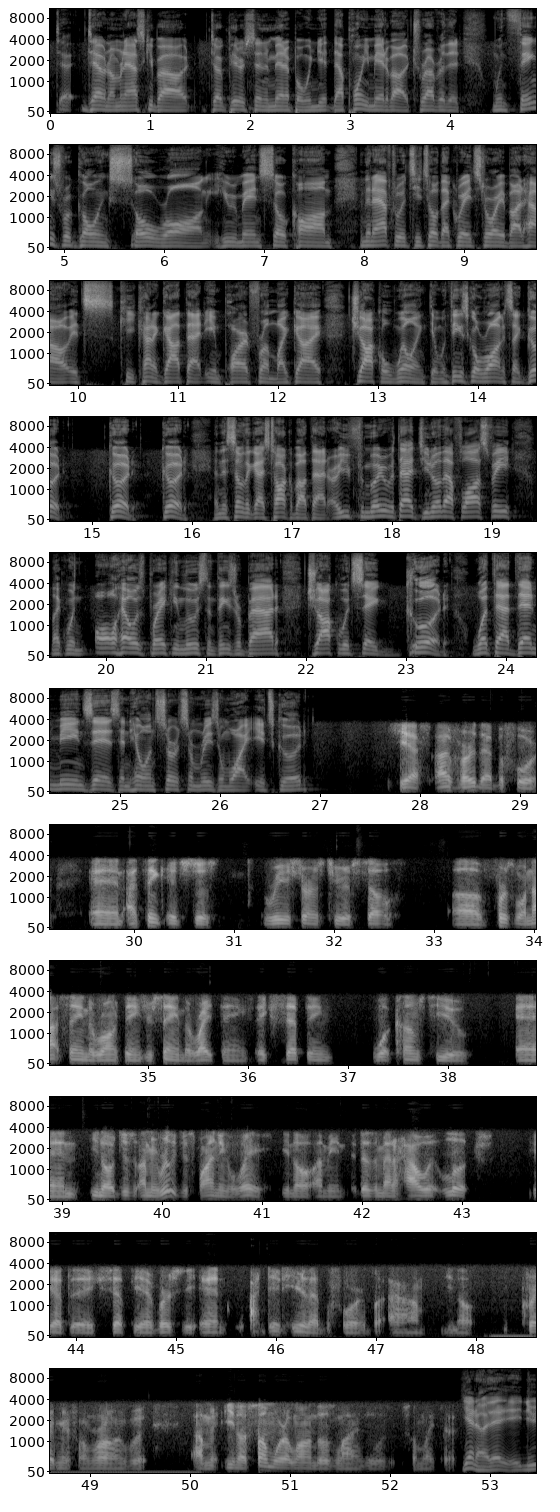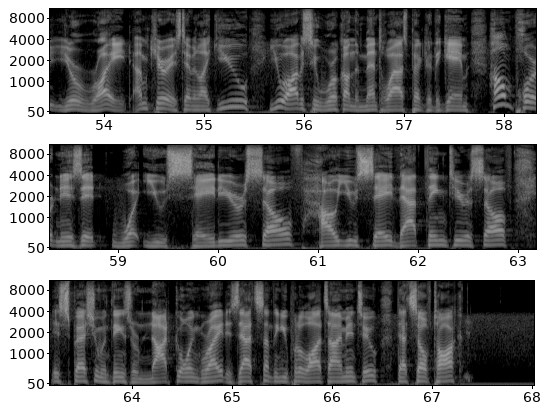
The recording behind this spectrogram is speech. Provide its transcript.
De- Devin, I'm going to ask you about Doug Pederson in a minute, but when you, that point you made about Trevor, that when things were going so wrong, he remained so calm, and then afterwards he told that great story about how it's he kind of got that in part from my guy Jocko Willink. That when things go wrong, it's like good, good, good, and then some of the guys talk about that. Are you familiar with that? Do you know that philosophy? Like when all hell is breaking loose and things are bad, Jock would say good. What that then means is, and he'll insert some reason why it's good. Yes, I've heard that before. And I think it's just reassurance to yourself of, first of all, not saying the wrong things, you're saying the right things, accepting what comes to you. And, you know, just, I mean, really just finding a way. You know, I mean, it doesn't matter how it looks, you have to accept the adversity. And I did hear that before, but, um, you know, correct me if I'm wrong, but I mean, you know, somewhere along those lines, it was something like that. Yeah, no, eh, eh, you're right. I'm curious, Devin. Like you, you obviously work on the mental aspect of the game. How important is it what you say to yourself, how you say that thing to yourself, especially when things are not going right? Is that something you put a lot of time into? That self-talk?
